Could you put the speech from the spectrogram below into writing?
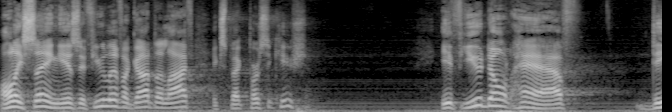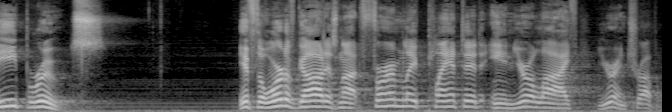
All he's saying is if you live a godly life, expect persecution. If you don't have deep roots, if the Word of God is not firmly planted in your life, you're in trouble.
